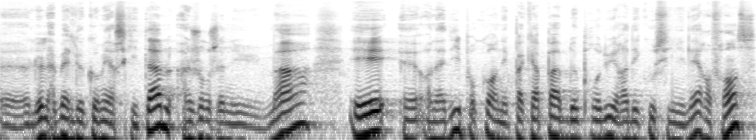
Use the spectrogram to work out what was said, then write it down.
euh, le label de commerce quittable. Un jour, j'en ai eu marre et on a dit pourquoi on n'est pas capable de produire à des coûts similaires en France.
